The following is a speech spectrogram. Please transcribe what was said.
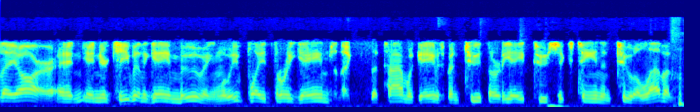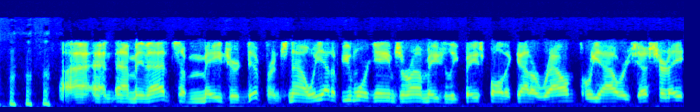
They are, and and you're keeping the game moving. We've played three games, and the, the time of game's been 238, 216, and 211. uh, and I mean that's a major difference. Now we had a few more games around Major League Baseball that got around three hours yesterday.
